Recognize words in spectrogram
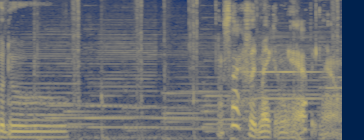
Do It's actually making me happy now.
